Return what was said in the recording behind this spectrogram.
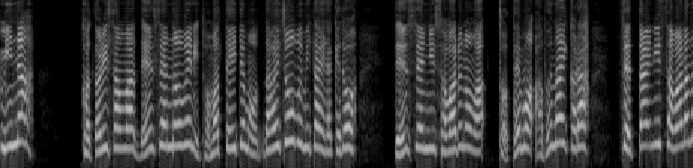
や。みんな小鳥さんは電線の上に止まっていても大丈夫みたいだけど電線に触るのはとても危ないから絶対に触らないよ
